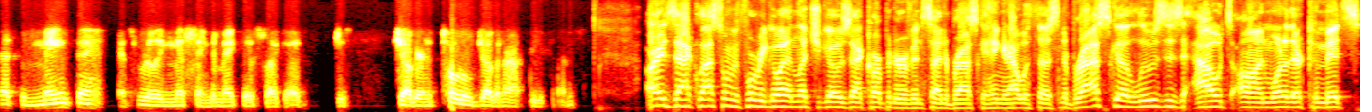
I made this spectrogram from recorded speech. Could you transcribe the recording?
that's the main thing that's really missing to make this like a just juggernaut total juggernaut defense. All right, Zach, last one before we go ahead and let you go. Zach Carpenter of Inside Nebraska hanging out with us. Nebraska loses out on one of their commits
